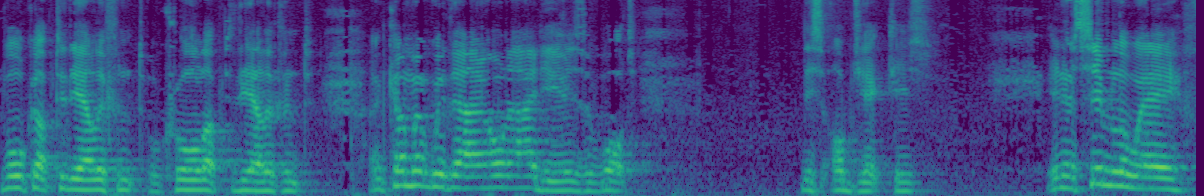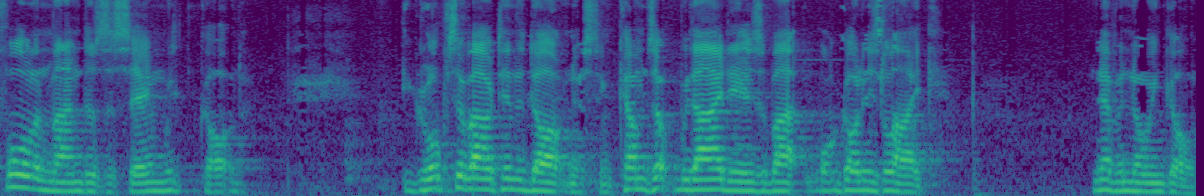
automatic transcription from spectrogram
walk up to the elephant or crawl up to the elephant and come up with their own ideas of what this object is. In a similar way, fallen man does the same with God. He gropes about in the darkness and comes up with ideas about what God is like, never knowing God,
